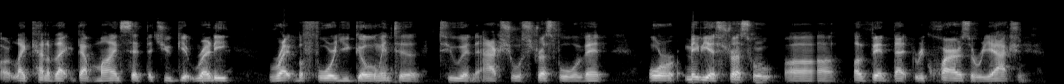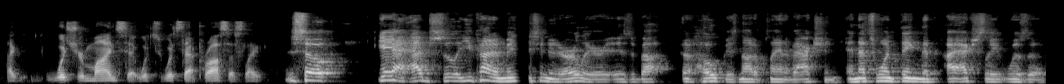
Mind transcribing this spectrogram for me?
or like kind of that that mindset that you get ready right before you go into to an actual stressful event or maybe a stressful uh, event that requires a reaction like what's your mindset what's what's that process like so yeah, absolutely. You kind of mentioned it earlier is about uh, hope is not a plan of action. And that's one thing that I actually was a,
